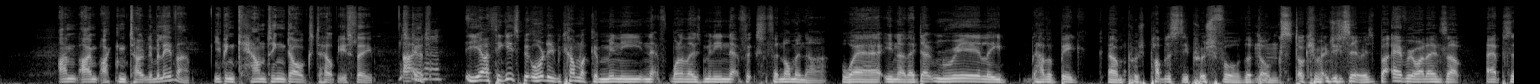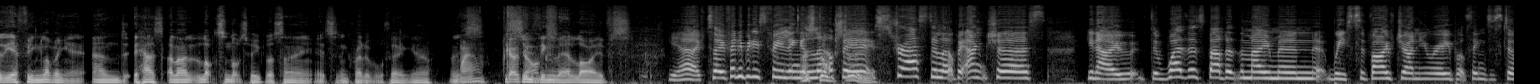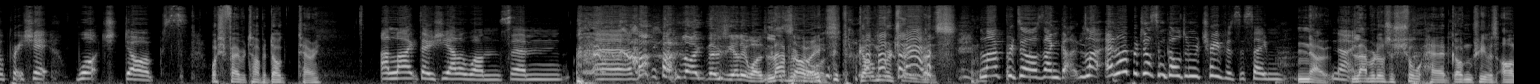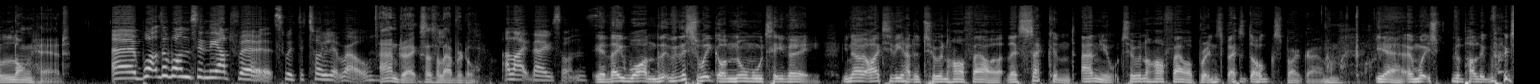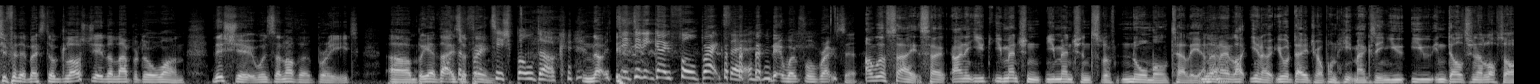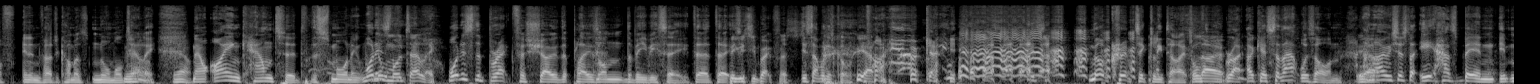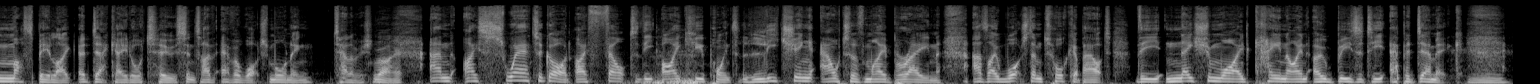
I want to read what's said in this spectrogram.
I'm, I'm, I can totally believe that. You've been counting dogs to help you sleep. It's good. Yeah, I think it's already become like a mini net, one of those mini Netflix phenomena where you know they don't really have a big um, push publicity push for the dogs documentary series, but everyone ends up absolutely effing loving it, and it has and I, lots and lots of people are saying it's an incredible thing. Yeah, it's Wow. Go soothing dogs. their lives. Yeah. So if anybody's feeling a That's little bit too. stressed, a little bit anxious, you know, the weather's bad at the moment. We survived January, but things are still pretty shit. Watch dogs. What's your favourite type of dog, Terri? I like those yellow ones. Um, uh, I like those yellow ones. Labradors, golden retrievers. Labradors and go- la- are Labradors and golden retrievers the same. No. No. Labradors are short-haired. Golden retrievers are long-haired. Uh, what are the ones in the adverts with the toilet roll? Andrex, that's a Labrador. I like those ones. Yeah, they won this week on normal TV. You know, ITV had a two and a half hour, their second annual two and a half hour Britain's Best Dogs program. Oh my God. Yeah, in which the public voted for their best dog. Last year, the Labrador won. This year, it was another breed. Um, but yeah, that is the a thing. British Bulldog. No. did, did it go full Brexit? it went full Brexit. I will say, so I know you, you mentioned you mentioned sort of normal telly, and I know, like you know, your day job on Heat magazine, you, you indulge in a lot of in inverted commas normal Yeah, telly. yeah. Now, I encountered this morning what is Normal the- telly. What is the breakfast show that plays on the BBC? The, the is BBC it- Breakfast. Is that what it's called? Yeah. Right, okay. Not cryptically titled. No. Right. Okay. So that was on, and I was just like, it has been, it must be like a decade or two since I've ever watched morning television. Right. And I swear to God, I felt the IQ points leaching out of my brain as I watched them talk about the nationwide canine obesity epidemic.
